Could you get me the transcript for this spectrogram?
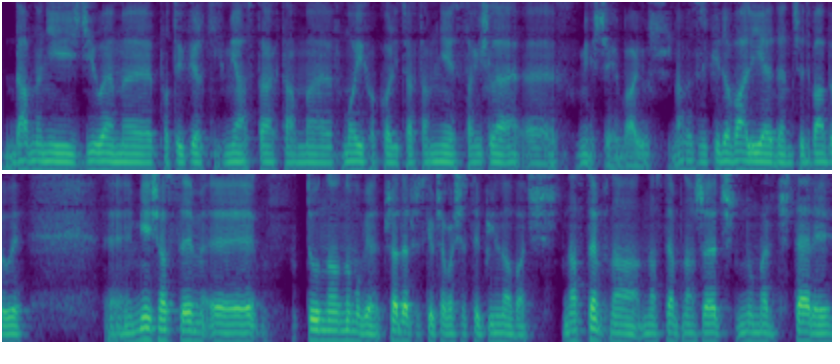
dawno nie jeździłem e, po tych wielkich miastach, tam e, w moich okolicach tam nie jest tak źle. E, w mieście chyba już nawet zlikwidowali jeden czy dwa były. Mniejsza z tym, tu no, no mówię, przede wszystkim trzeba się z tym pilnować. Następna, następna rzecz, numer cztery,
